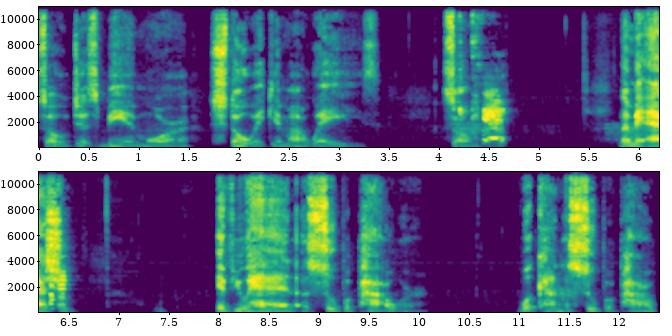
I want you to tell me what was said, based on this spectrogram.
So just being more stoic in my ways. So okay. let me ask you if you had a superpower what kind of superpower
